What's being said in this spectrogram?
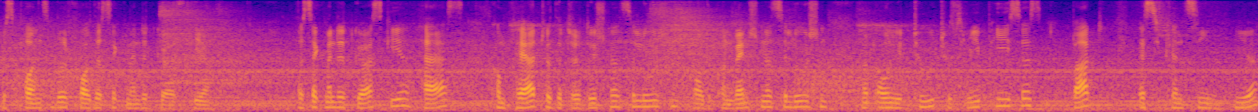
responsible for the segmented gear. The segmented gear has, compared to the traditional solution or the conventional solution, not only two to three pieces, but as you can see here,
